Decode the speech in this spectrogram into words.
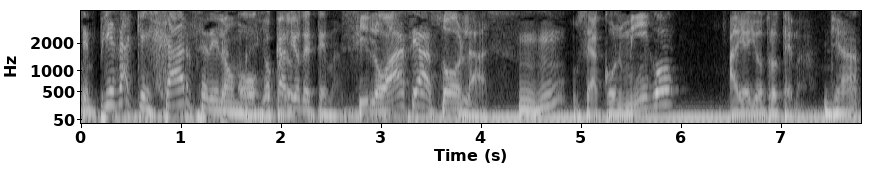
empieza a quejarse del hombre. Ojo, Yo cambio de tema. Si lo hace a solas, o sea, conmigo, ahí hay otro tema. Ya.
